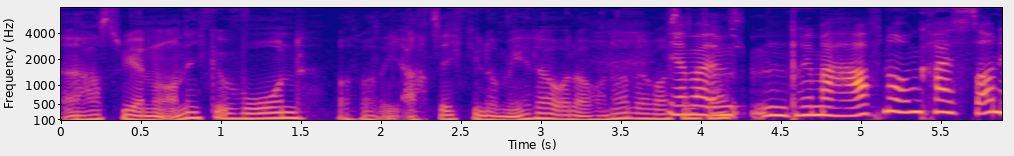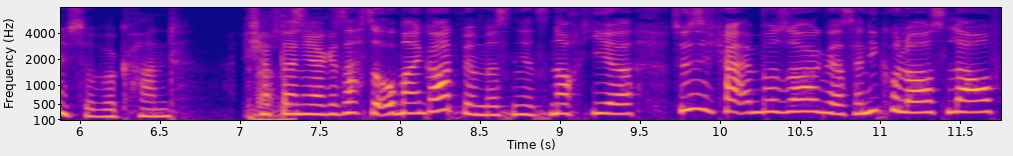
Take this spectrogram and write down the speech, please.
äh, hast du ja nun auch nicht gewohnt. Was weiß ich, 80 Kilometer oder 100 oder was? Ja, aber im, im Bremerhavener Umkreis ist es auch nicht so bekannt. Ich habe dann ja gesagt, so, oh mein Gott, wir müssen jetzt noch hier Süßigkeiten besorgen, da ist der Nikolauslauf.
